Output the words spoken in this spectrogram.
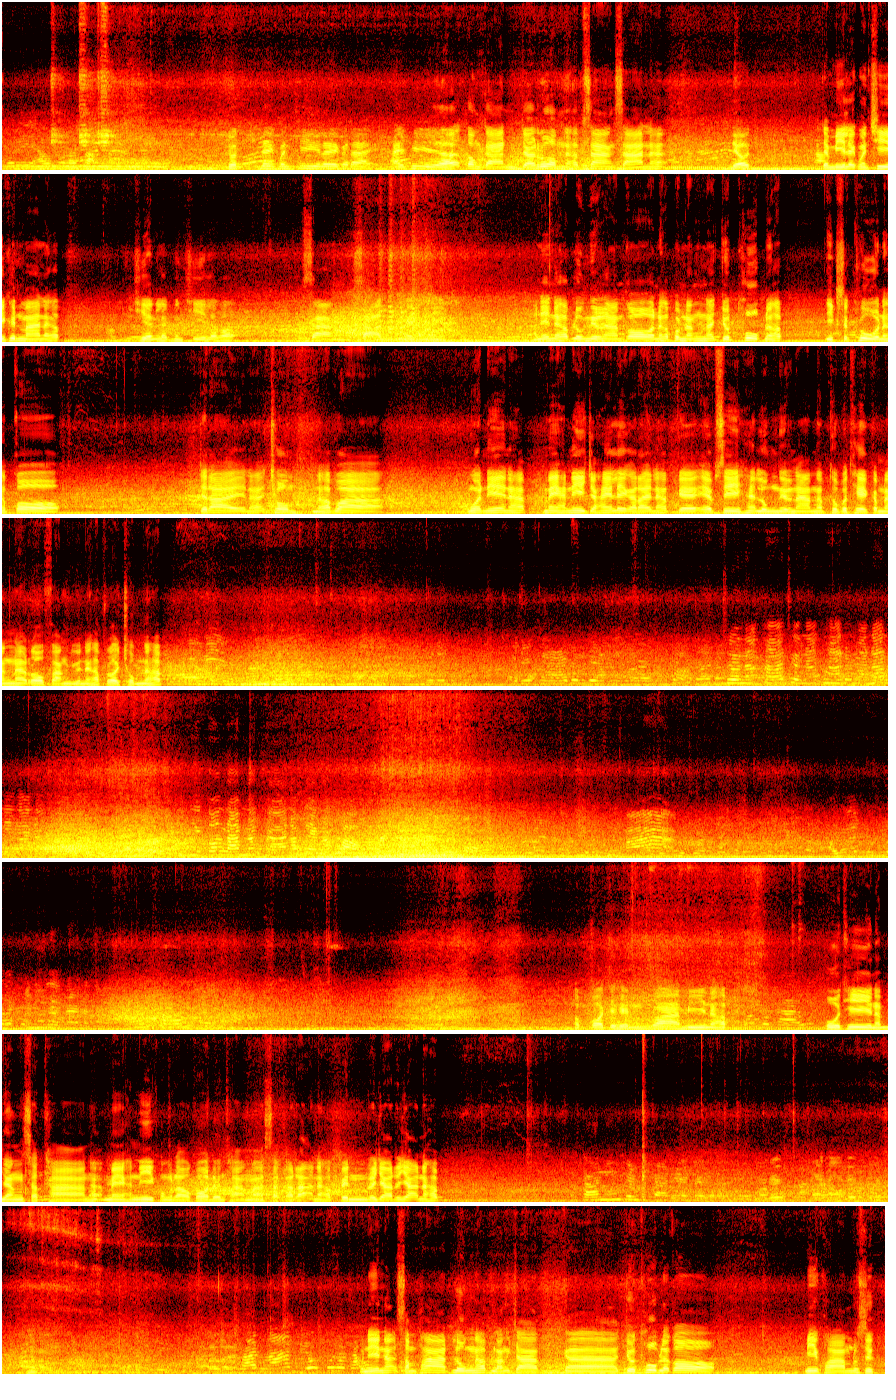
ก็เลยเอาโทรศัพท์มาจดเลขบัญชีเลยก็ได้ ใครที่ต้องการจะร่วมนะครับสร้างศาลนะฮะเดี๋ยวจะมีเลขบัญชีขึ้นมานะครับ โอคเขียนเลขบัญชีแล้วก็สร้างศาลแม่ฮันนี่อันนี้นะครับลุงนิรนามก็นะครับกำลังนะจุดทูบนะครับ อีกสักครู่นะครับก็จะได้นะฮะชมนะครับว่างวดนี้นะครับแม่ฮันนี่จะให้เลขอะไรนะครับแก่ FC ให้ลุงนิรนามนะครับทั่วประเทศกำลังนะรอฟังอยู่นะครับรอชมนะครับ เชิญนะคะเชิญนะคะเดินมาด้านนี้ได้นะคะยินดีต้อนรับนะคะน้ำแดงน้ำเปล่าค่ะเอาเลยคุณเลือกคุณเลือกได้นะคะ ครับก็จะเห็นว่ามีนะครับ ผู้ที่นับยังศรัทธานะฮะแม่ฮันนี่ของเราก็เดินทางมาสักการะนะครับ เป็นระยะระยะนะครับการนู้นเป็นประกาศอะไรวันนี้นะสัมภาษณ์ลุงนะครับหลังจากจุดทูบแล้วก็มีความรู้สึก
